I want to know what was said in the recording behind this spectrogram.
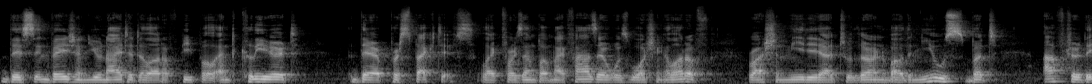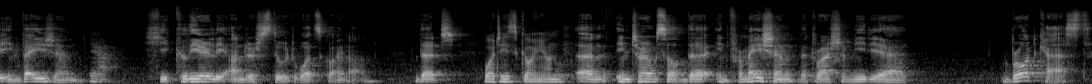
this invasion united a lot of people and cleared their perspectives. Like, for example, my father was watching a lot of Russian media to learn about the news, but after the invasion, Yeah. he clearly understood what's going on. That What is going on? um, in terms of the information that Russian media broadcast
